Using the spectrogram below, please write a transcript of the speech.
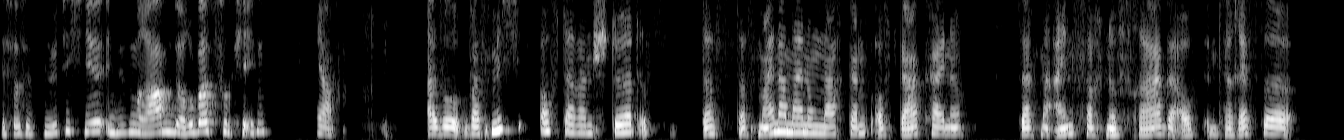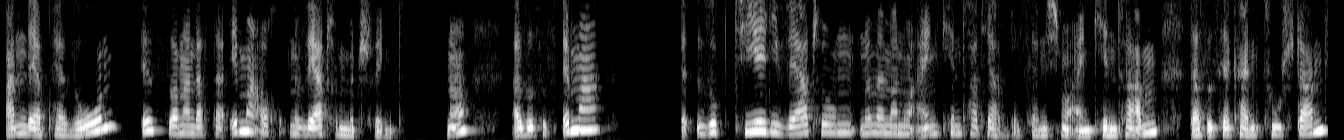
ist das jetzt nötig, hier in diesem Rahmen darüber zu reden? Ja. Also, was mich oft daran stört, ist, dass das meiner Meinung nach ganz oft gar keine, sag mal, einfach eine Frage aus Interesse an der Person ist, sondern dass da immer auch eine Wertung mitschwingt. Ne? Also es ist immer äh, subtil die Wertung, ne, wenn man nur ein Kind hat, ja, ist ja nicht nur ein Kind haben, das ist ja kein Zustand.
